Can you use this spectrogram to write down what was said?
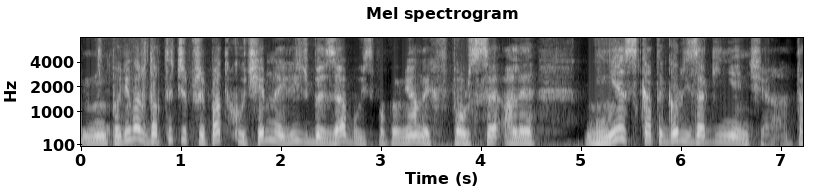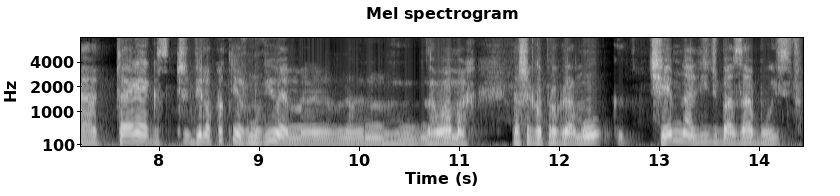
Mm, ponieważ dotyczy przypadku ciemnej liczby zabójstw popełnianych w Polsce, ale nie z kategorii zaginięcia. Tak ta, jak wielokrotnie już mówiłem y, na łamach naszego programu, ciemna liczba zabójstw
